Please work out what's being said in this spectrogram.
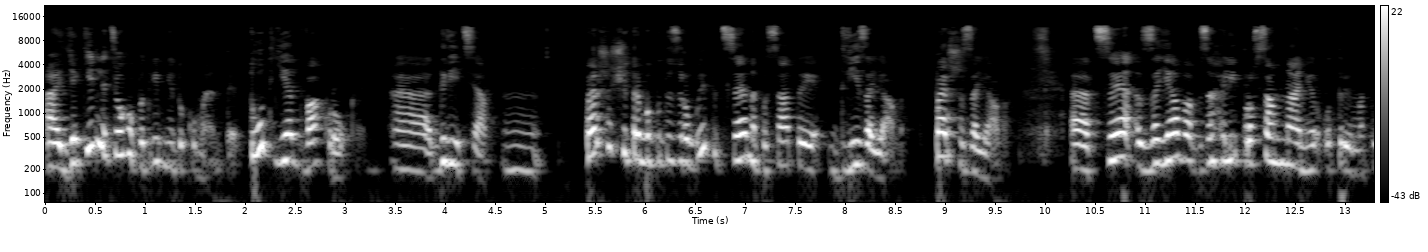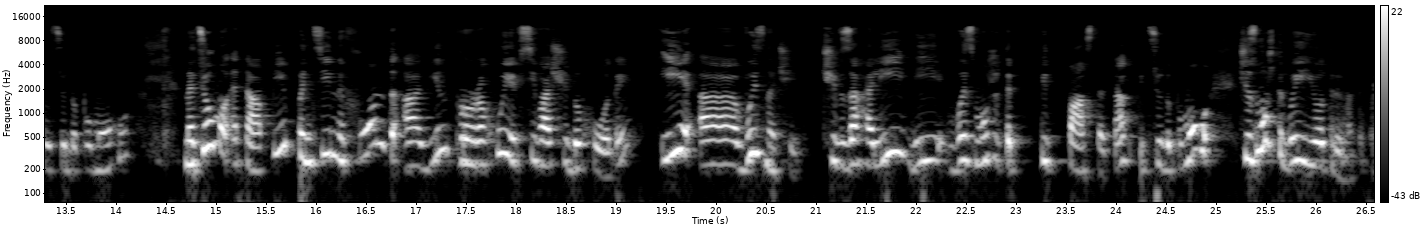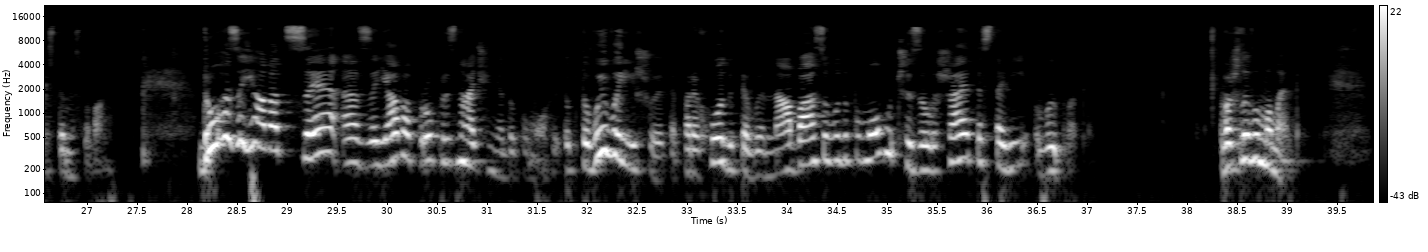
Е, які для цього потрібні документи? Тут є два кроки. Е, дивіться, перше, що треба буде зробити, це написати дві заяви. Перша заява. Це заява взагалі про сам намір отримати цю допомогу. На цьому етапі пенсійний фонд він прорахує всі ваші доходи і е, визначить, чи взагалі ви, ви зможете підпасти так, під цю допомогу, чи зможете ви її отримати, простими словами. Друга заява це е, заява про призначення допомоги. Тобто ви вирішуєте, переходите ви на базову допомогу чи залишаєте старі виплати. Важливий момент.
